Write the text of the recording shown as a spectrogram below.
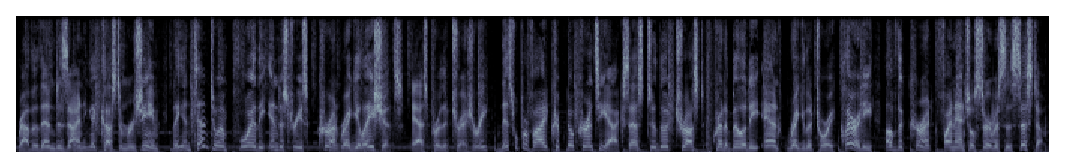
Rather than designing a custom regime, they intend to employ the industry's current regulations. As per the Treasury, this will provide cryptocurrency access to the trust, credibility, and regulatory clarity of the current financial services system.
